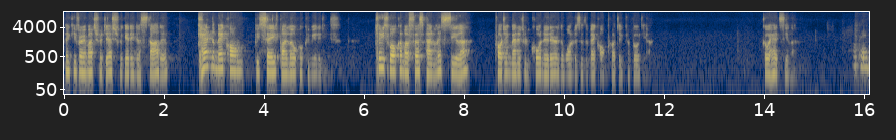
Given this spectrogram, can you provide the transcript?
Thank you very much, Rajesh, for getting us started. Can the Mekong be saved by local communities? Please welcome our first panelist, Sila, Project Management Coordinator in the Wonders of the Mekong Project, Cambodia. Go ahead, Sila. Okay.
